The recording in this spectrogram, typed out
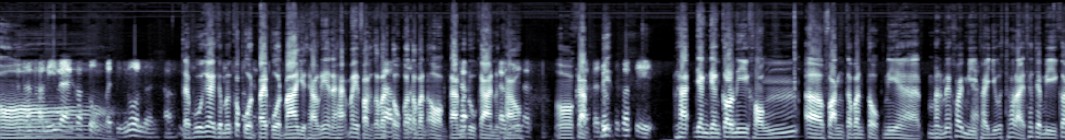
อ๋อแต่ถ้าทางนี้แรงก็ส่งไปถึงโน่นเลยครับ แต่พูดง่ายคือมันก็ปวดไปปวดมาอยู่แถวเนี้ยนะฮะไม่ฝั่งตะวันตกก็ตะวันออกตามฤดูกาลของเขาแบบนี้แหละอ๋อครับแต่โดนี่ยปกติฮะอย่างอย่างกรณีของเอ่อฝั่งตะวันตกเนี่ย มันไม่ค่อยมีครับพายุเท่าไหร่ถ้าจะมีก็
